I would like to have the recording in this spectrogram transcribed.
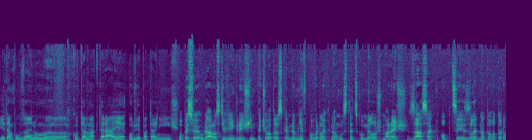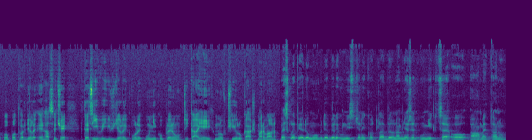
Je tam pouze jenom eh, kotelna, která je o dvě patra níž. Popisuje události v někdejším pečovatelském domě v Povrlech na Ústecku Miloš Mareš. Zásah v obci z ledna tohoto roku potvrdili i hasiči, kteří vyjížděli kvůli úniku plynu, říká jejich mluvčí Lukáš Marvan. Ve sklepě domu, kde byly umístěny kotle, byl naměřen únik CO a metanu.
